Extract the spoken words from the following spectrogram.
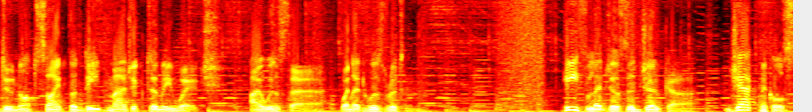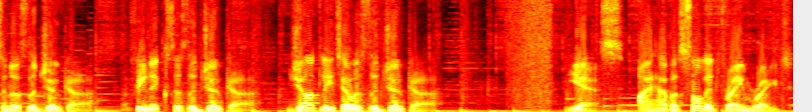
do not cite the deep magic to me witch, I was there when it was written. Heath Ledger's the Joker, Jack Nicholson as the Joker, Phoenix as the Joker, Jared Leto as the Joker. Yes, I have a solid frame rate,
